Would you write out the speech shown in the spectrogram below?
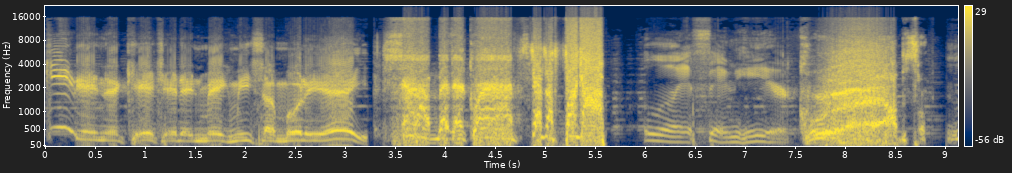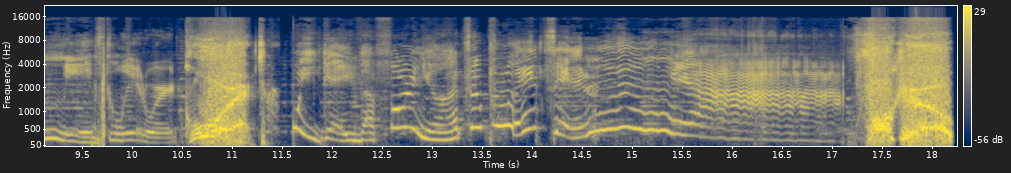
Get in the kitchen and make me some Moutier! Eh? Shut up, Mr. Krabs! Shut the fuck up! Listen here. Krabs! Me and Squidward. Quit! We gave the formula to Plankton! Yeah. Fuck you!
